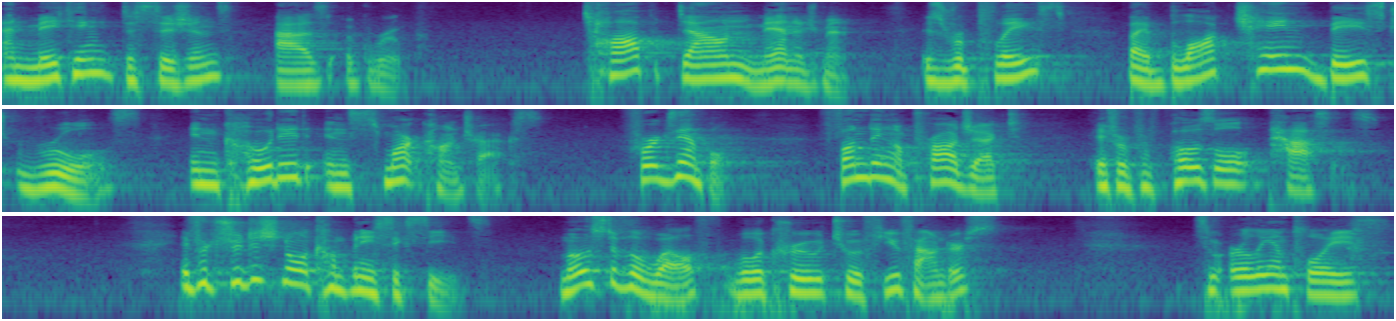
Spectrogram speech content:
and making decisions as a group. Top down management is replaced by blockchain based rules encoded in smart contracts. For example, funding a project if a proposal passes. If a traditional company succeeds, most of the wealth will accrue to a few founders, some early employees,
